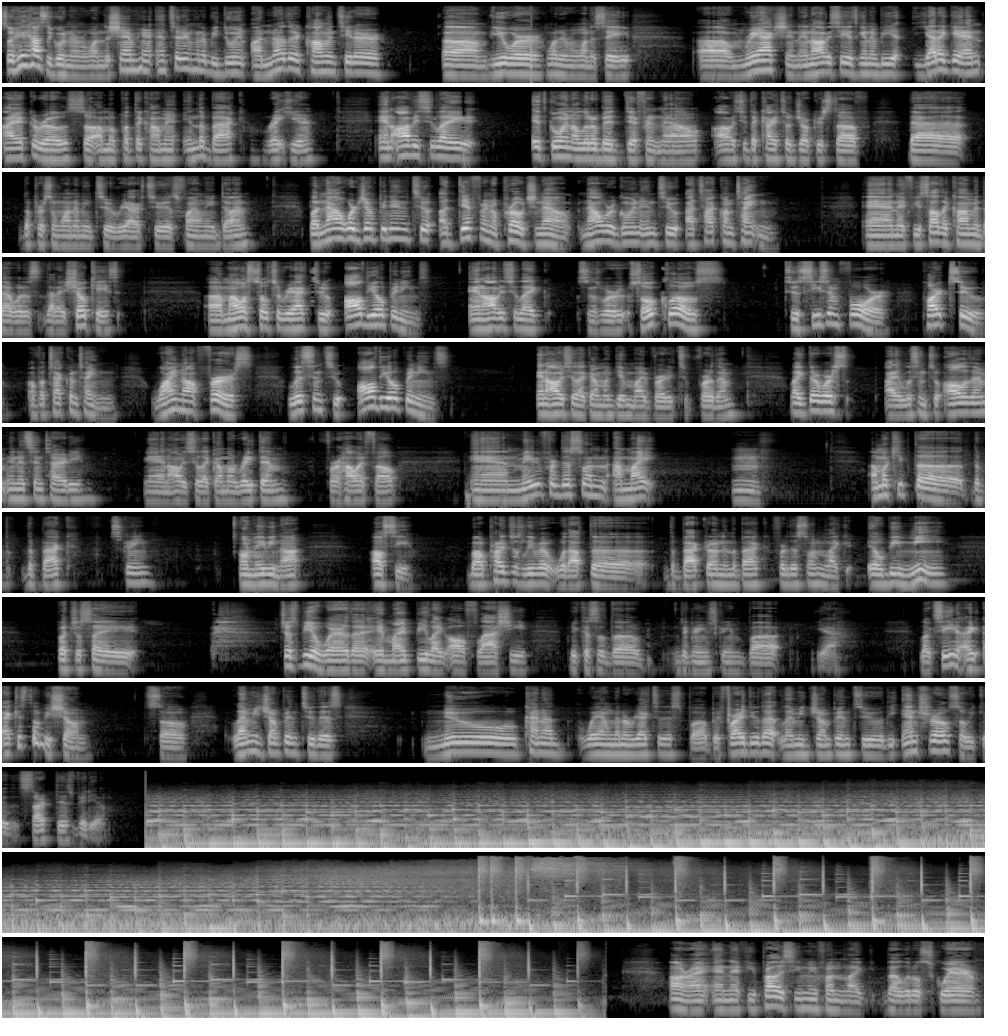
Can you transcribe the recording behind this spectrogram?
So hey, how's it going everyone? The Sham here, and today I'm going to be doing another commentator, um, viewer, whatever you want to say, um, reaction. And obviously it's going to be, yet again, Ayaka Rose. So I'm going to put the comment in the back, right here. And obviously, like, it's going a little bit different now. Obviously the Kaito Joker stuff that the person wanted me to react to is finally done. But now we're jumping into a different approach now. Now we're going into Attack on Titan and if you saw the comment that was that I showcased, um, I was told to react to all the openings. And obviously, like since we're so close to season four, part two of Attack on Titan, why not first listen to all the openings? And obviously, like I'm gonna give my verdict for them. Like there was, I listened to all of them in its entirety, and obviously, like I'm gonna rate them for how I felt. And maybe for this one, I might. Mm, I'm gonna keep the the the back screen, or maybe not. I'll see, but I'll probably just leave it without the the background in the back for this one. Like it'll be me, but just say, just be aware that it might be like all flashy because of the the green screen. But yeah, look, see, I I can still be shown. So let me jump into this new kind of way I'm going to react to this. But before I do that, let me jump into the intro so we could start this video. All right, and if you probably see me from like that little square,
